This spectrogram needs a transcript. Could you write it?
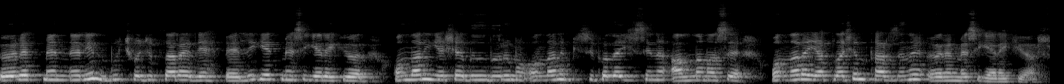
öğretmenlerin bu çocuklara rehberlik etmesi gerekiyor. Onların yaşadığı durumu, onların psikolojisini anlaması, onlara yaklaşım tarzını öğrenmesi gerekiyor.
